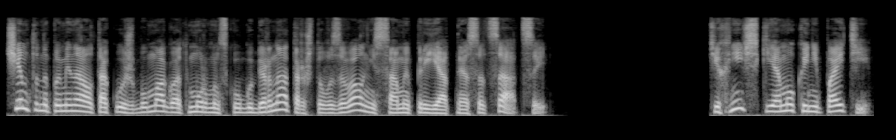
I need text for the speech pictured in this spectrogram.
Чем-то напоминал такую же бумагу от мурманского губернатора, что вызывал не самые приятные ассоциации. Технически я мог и не пойти.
